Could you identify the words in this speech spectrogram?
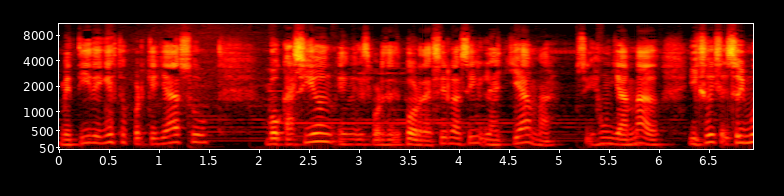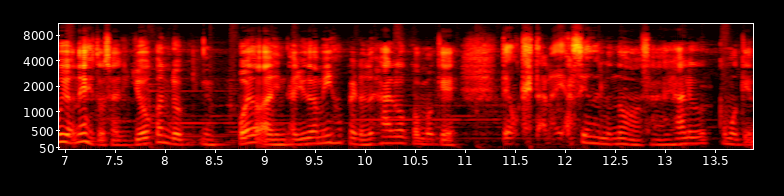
metida en esto porque ya su vocación, en, por, decirlo así, la llama. Sí, es un llamado. Y soy, soy muy honesto. O sea, yo cuando puedo ayudo a mi hijo, pero no es algo como que tengo que estar ahí haciéndolo. No, o sea, es algo como que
